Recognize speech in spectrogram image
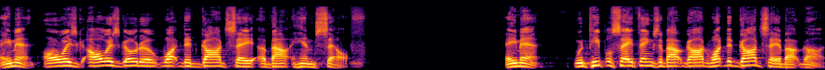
Amen. Always, always go to what did God say about Himself. Amen. When people say things about God, what did God say about God?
